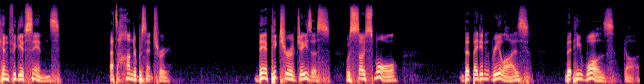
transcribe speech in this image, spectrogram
can forgive sins. That's 100% true. Their picture of Jesus was so small that they didn't realize that he was God.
